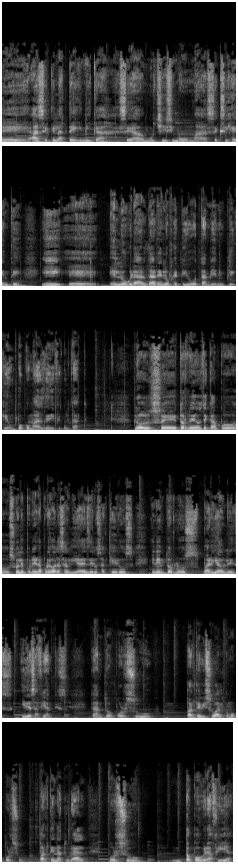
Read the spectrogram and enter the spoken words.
eh, hace que la técnica sea muchísimo más exigente y eh, el lograr dar el objetivo también implique un poco más de dificultad. Los eh, torneos de campo suelen poner a prueba las habilidades de los arqueros en entornos variables y desafiantes, tanto por su parte visual como por su parte natural, por su topografía,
